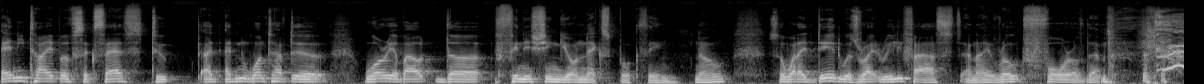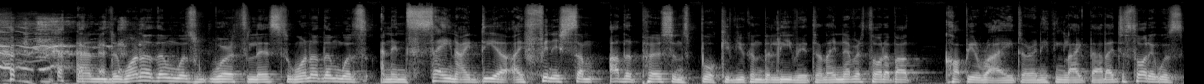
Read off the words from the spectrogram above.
any type of success to I, I, didn't want to have to worry about the finishing your next book thing no? So what i did was write really fast and i wrote four of them. And one of them was worthless. One of them was an insane idea. I finished some other person's book if you can believe it and i never thought about copyright or anything like that. I just thought it was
